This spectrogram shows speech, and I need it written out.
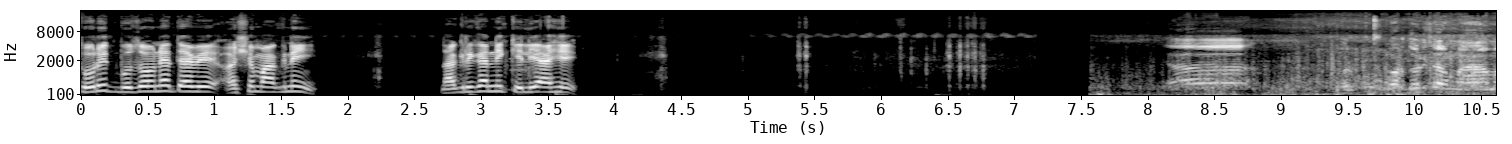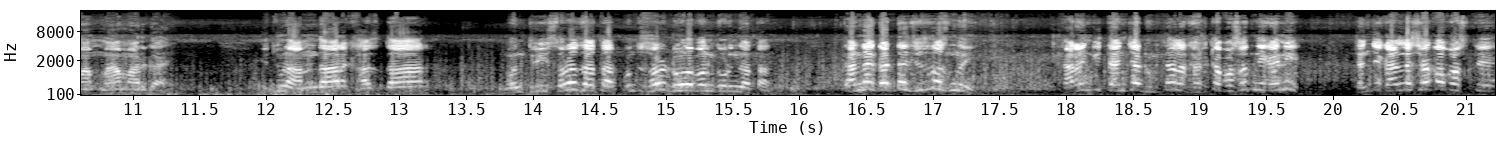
त्वरित बुजवण्यात यावे अशी मागणी नागरिकांनी केली आहे. या भरपूर वर्दळीचा महा महामार्ग आहे. इथून आमदार खासदार मंत्री सर्व जातात पण ते सर्व डोळं बंद करून जातात. त्यांना गड्डा दिसतच नाही. कारण की त्यांच्या ढुकण्याला झटका बसत नाही का नाही? त्यांच्या गाडीला शॉका बसते?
